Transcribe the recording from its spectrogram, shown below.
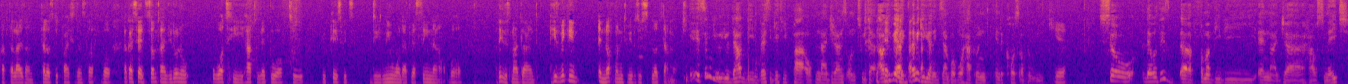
capitalize and tell us the prices and stuff. But like I said, sometimes you don't know what he had to let go of to replace with the new one that we are seeing now. Well I think he's a smart guy, and he's making enough money to be able to splurge that much. It seems you, you doubt the investigative power of Nigerians on Twitter. I'll give you an let me give you an example of what happened in the course of the week. Yeah. So there was this uh, former BBNaija housemate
